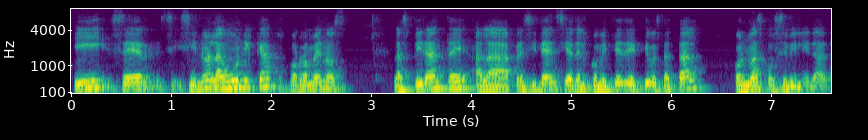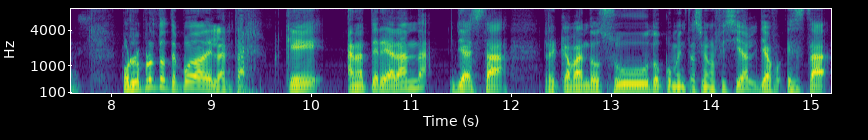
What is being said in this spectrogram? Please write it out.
y ser, si, si no la única, pues por lo menos la aspirante a la presidencia del Comité Directivo Estatal con más posibilidades. Por lo pronto te puedo adelantar que Ana Tere Aranda ya está recabando su documentación oficial, ya está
